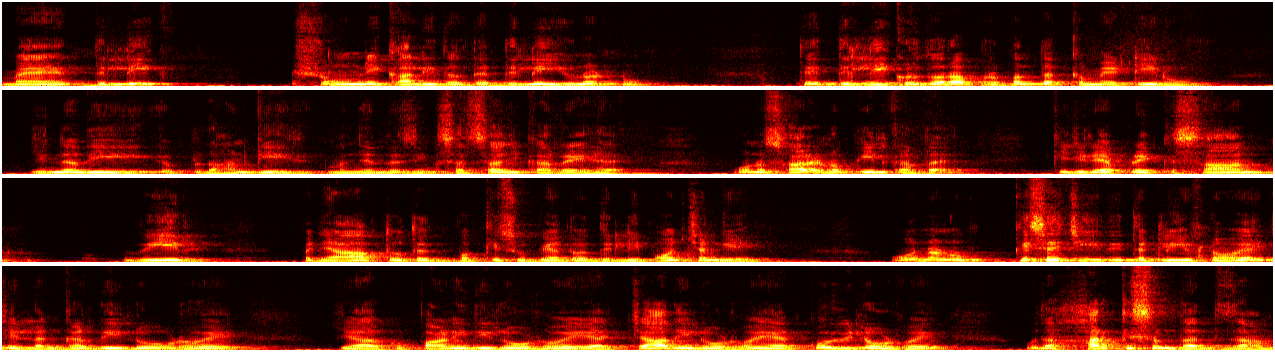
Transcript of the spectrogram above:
ਮੈਂ ਦਿੱਲੀ ਸ਼੍ਰੋਮਣੀ ਅਕਾਲੀ ਦਲ ਦੇ ਦਿੱਲੀ ਯੂਨਿਟ ਨੂੰ ਤੇ ਦਿੱਲੀ ਗੁਰਦੁਆਰਾ ਪ੍ਰਬੰਧਕ ਕਮੇਟੀ ਨੂੰ, ਜਿਨ੍ਹਾਂ ਦੀ ਪ੍ਰਧਾਨਗੀ ਮਨਜਿੰਦਰ ਸਿੰਘ ਸੱਸਾ ਜੀ ਕਰ ਰਹੇ ਹੈ, ਉਹਨਾਂ ਸਾਰਿਆਂ ਨੂੰ ਅਪੀਲ ਕਰਦਾ ਹੈ ਕਿ ਜਿਹੜੇ ਆਪਣੇ ਕਿਸਾਨ ਵੀਰ ਪੰਜਾਬ ਤੋਂ ਤੇ ਬਾਕੀ ਸੂਬਿਆਂ ਤੋਂ ਦਿੱਲੀ ਪਹੁੰਚਣਗੇ, ਉਹਨਾਂ ਨੂੰ ਕਿਸੇ ਚੀਜ਼ ਦੀ ਤਕਲੀਫ ਨਾ ਹੋਏ, ਜੇ ਲੰਗਰ ਦੀ ਲੋੜ ਹੋਏ ਜਾਂ ਕੋਈ ਪਾਣੀ ਦੀ ਲੋੜ ਹੋਏ ਜਾਂ ਚਾਹ ਦੀ ਲੋੜ ਹੋਏ ਜਾਂ ਕੋਈ ਵੀ ਲੋੜ ਹੋਏ, ਉਹਦਾ ਹਰ ਕਿਸਮ ਦਾ ਇੰਤਜ਼ਾਮ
